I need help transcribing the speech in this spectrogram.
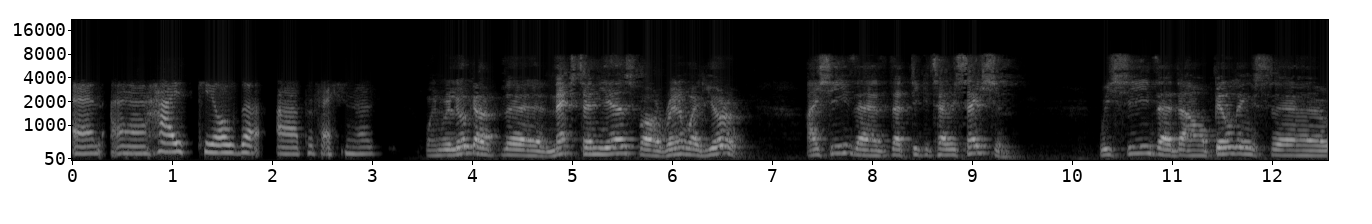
and high-skilled professionals. When we look at the next 10 years for Renovate Europe, I see that, that digitalization, we see that our buildings uh,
